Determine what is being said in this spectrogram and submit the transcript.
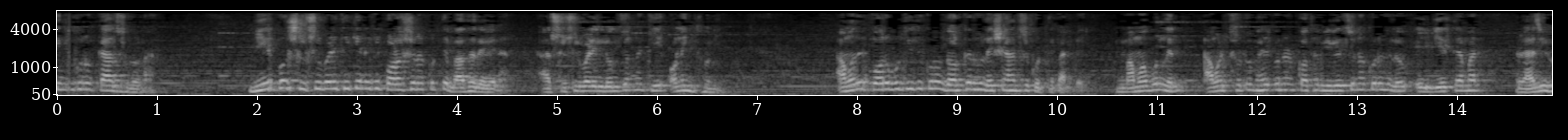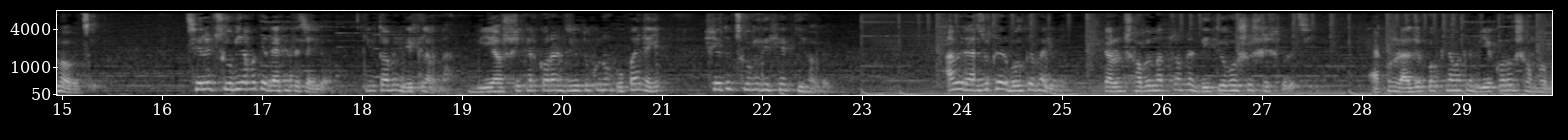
কিন্তু কোনো কাজ হলো না। বিয়ের পর শ্বশুরবাড়ি থেকে নাকি পড়াশোনা করতে বাধা দেবে না। আর শ্বশুরবাড়ির লোকজন নাকি অনেক ধনী। আমাদের পরবর্তীতে কোনো দরকার হলে সাহায্য করতে পারবে। মামা বললেন, আমার ছোট ভাই বোনের কথা বিবেচনা করে হলেও এই বিয়েতে আমার রাজি হওয়া উচিত। ছেলের ছবি আমাকে দেখাতে চাইলো, কিন্তু আমি দেখলাম না। বিয়ে অস্বীকার করার যেহেতু কোনো উপায় নেই, সেহেতু ছবি দেখে আর কি হবে? আমি রাজুকে আর বলতে পারিনি, কারণ সবেমাত্র আমরা দ্বিতীয় বর্ষ শেষ করেছি। এখন রাজুর পক্ষে আমাকে বিয়ে করাও সম্ভব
